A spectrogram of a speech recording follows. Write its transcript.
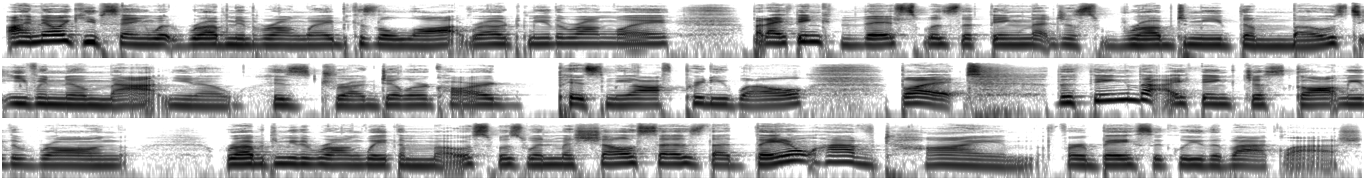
I know I keep saying what rubbed me the wrong way because a lot rubbed me the wrong way, but I think this was the thing that just rubbed me the most, even though Matt, you know, his drug dealer card pissed me off pretty well. But the thing that I think just got me the wrong rubbed me the wrong way the most was when Michelle says that they don't have time for basically the backlash.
